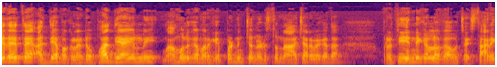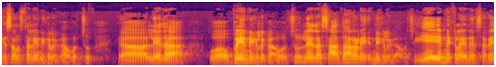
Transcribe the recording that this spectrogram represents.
ఏదైతే అధ్యాపకులు అంటే ఉపాధ్యాయుల్ని మామూలుగా మనకి ఎప్పటి నుంచో నడుస్తున్న ఆచారమే కదా. ప్రతి ఎన్నికల్లో కావచ్చు స్థానిక సంస్థల ఎన్నికలు కావచ్చు లేదా ఉప ఎన్నికలు కావచ్చు లేదా సాధారణ ఎన్నికలు కావచ్చు ఏ ఎన్నికలైనా సరే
